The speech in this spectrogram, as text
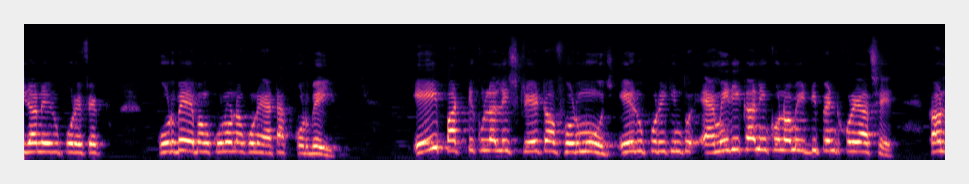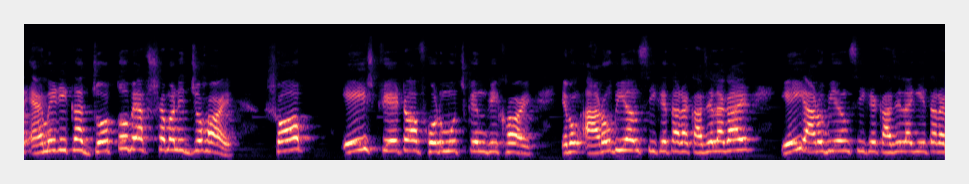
ইরানের উপর এফেক্ট করবে এবং কোনো না কোনো অ্যাটাক করবেই। এই পার্টিকুলারলি স্ট্রেট অফ হরমুজ এর উপরে কিন্তু আমেরিকান ইকোনমি ডিপেন্ড করে আছে। কারণ আমেরিকা যত ব্যবসা বাণিজ্য হয়, সব এই স্ট্রেট অফ হরমুজ কেন্দ্রিক হয় এবং আরবিয়ান সিকে তারা কাজে লাগায়। এই আরবিয়ান সিকে কাজে লাগিয়ে তারা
